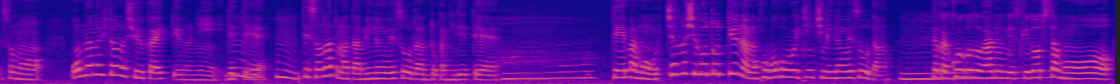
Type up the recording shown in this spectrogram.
その女の人の集会っていうのに出て、うん。でその後また身の上相談とかに出てはでまあもうおっちゃんの仕事っていうのはもうほぼほぼ一日身の上相談。あだからこういうことがあるんですけどつったらもう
